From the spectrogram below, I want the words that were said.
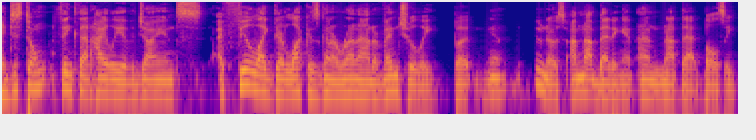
I just don't think that highly of the Giants. I feel like their luck is going to run out eventually, but you know, who knows? I'm not betting it. I'm not that ballsy.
